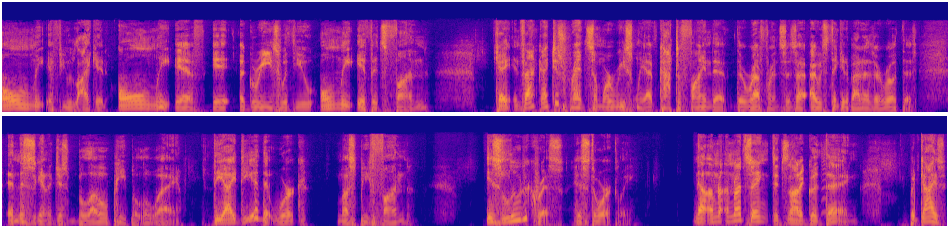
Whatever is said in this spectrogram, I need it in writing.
only if you like it, only if it agrees with you, only if it's fun. Okay. In fact, I just read somewhere recently. I've got to find the, the reference as I, I was thinking about it as I wrote this. And this is going to just blow people away. The idea that work must be fun is ludicrous historically. Now, I'm not, I'm not saying it's not a good thing, but guys,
